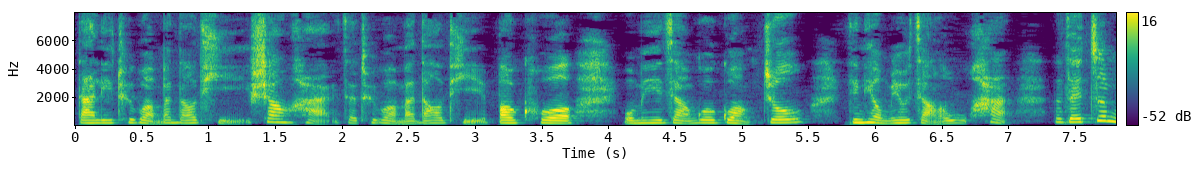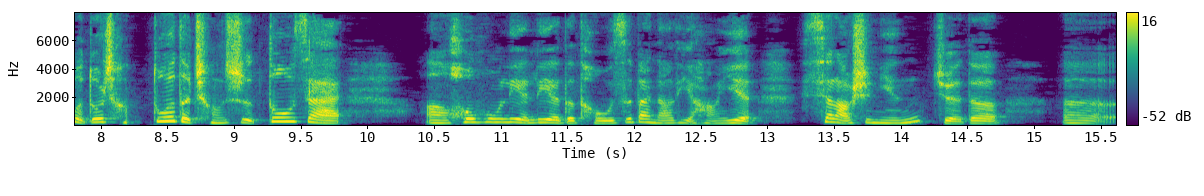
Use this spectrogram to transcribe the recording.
大力推广半导体，上海在推广半导体，包括我们也讲过广州，今天我们又讲了武汉。那在这么多城多的城市都在呃轰轰烈烈的投资半导体行业，谢老师，您觉得呃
